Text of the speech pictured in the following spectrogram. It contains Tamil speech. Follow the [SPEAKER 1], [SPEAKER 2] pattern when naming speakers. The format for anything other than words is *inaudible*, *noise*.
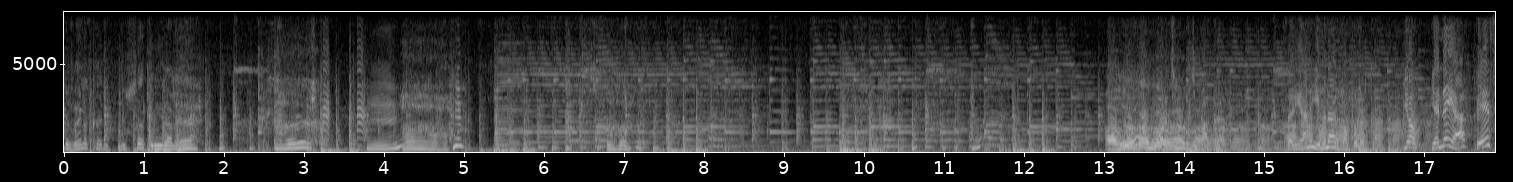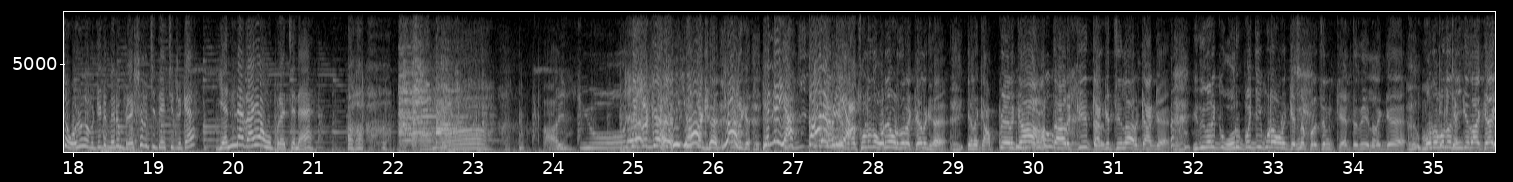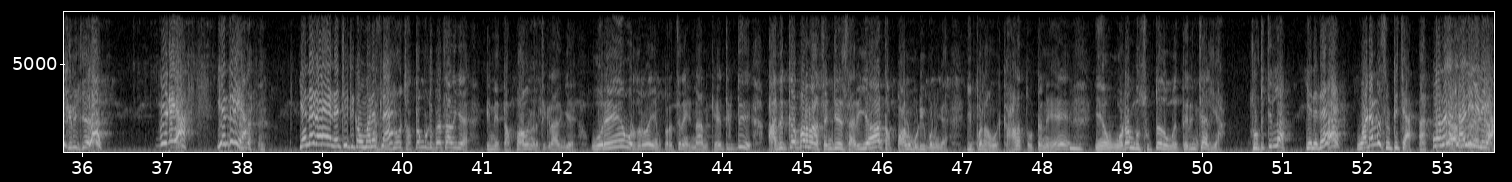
[SPEAKER 1] என்ன வேலைக்காரி புதுசா தெரியறாளே.
[SPEAKER 2] சரியான இவனா இருப்பான் போல. யோ என்னையா? பேச ஒழுவ விட்டுட்டு வெறும் பிரஷ் வச்சு தேய்ச்சிட்டு இருக்க? என்னதான் உன் பிரச்சனை?
[SPEAKER 1] ஐயோ எனக்கு
[SPEAKER 2] ஐயோ,
[SPEAKER 1] எனக்கு
[SPEAKER 2] யோ,
[SPEAKER 1] எனக்கு
[SPEAKER 2] என்னய்யா? காலை விடுயா.
[SPEAKER 1] நான் சொல்றது ஒரே ஒரு தடவை கேளுங்க. எனக்கு அப்ப இருக்கா அத்தா இருக்கு தங்கச்சி எல்லாம் இருக்காங்க. இது வரைக்கும் ஒரு பக்கி கூட உனக்கு என்ன பிரச்சனை கேட்டதே இல்லைங்க. முத முத நீங்க தான் கேக்குறீங்க.
[SPEAKER 2] விடியா? எந்திரியா? என்னடா நினைச்சிட்டு இருக்க உன் மனசுல?
[SPEAKER 1] ஐயோ சத்தம் போட்டு பேசாதீங்க. என்னை தப்பாவும் நினைச்சுக்கிறாதீங்க. ஒரே ஒரு தடவை என் பிரச்சனை என்னன்னு கேட்டுக்கிட்டு அதுக்கப்புறம் நான் செஞ்சது சரியா தப்பான்னு முடிவு பண்ணுங்க. இப்ப நான் உங்க காலை தொட்டனே என் உடம்பு சுட்டது உங்களுக்கு தெரிஞ்சா இல்லையா? சுட்டுச்சுல்ல?
[SPEAKER 2] என்னது? உடம்பு சுட்டுச்சா? முதல்ல தள்ளி இல்லையா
